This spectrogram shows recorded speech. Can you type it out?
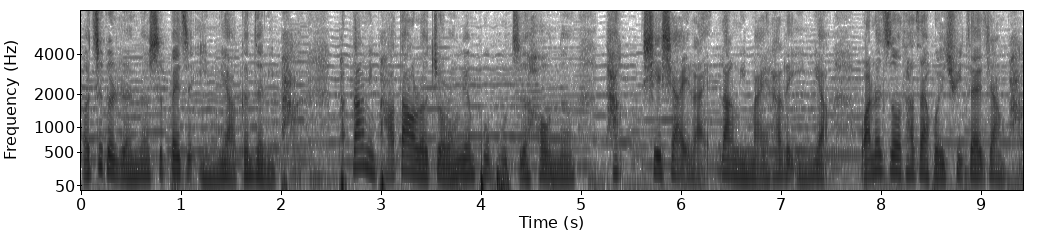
而这个人呢是背着饮料跟着你爬。当你爬到了九龙渊瀑布之后呢，他卸下来让你买他的饮料，完了之后他再回去再这样爬。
